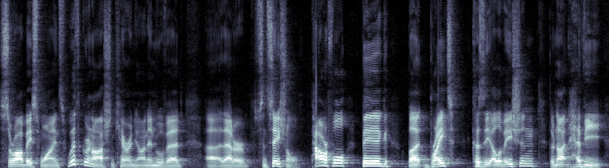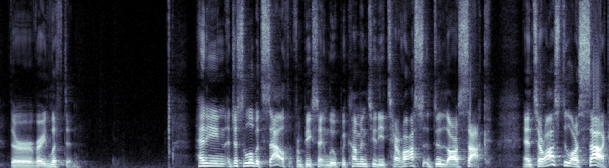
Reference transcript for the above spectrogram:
Syrah-based wines with Grenache and Carignan and Mourvedre uh, that are sensational. Powerful, big, but bright because of the elevation. They're not heavy, they're very lifted. Heading just a little bit south from Pic Saint Loup, we come into the Terrasse de Larzac. And Terrasse de Larzac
